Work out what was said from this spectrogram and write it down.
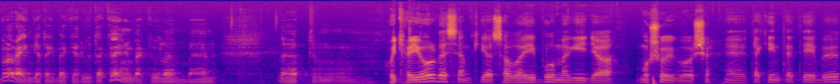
rengeteg bekerült a könyvbe különben. Hát, Hogyha jól veszem ki a szavaiból, meg így a mosolygós eh, tekintetéből,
